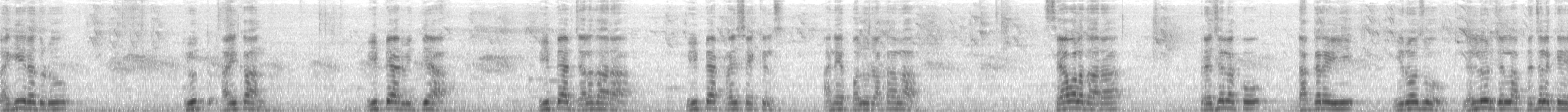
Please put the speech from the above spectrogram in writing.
భగీరథుడు youth icon VPR Vidya VPR Jaladhara VPR tricycles అనే పలు రకాల సేవల ద్వారా ప్రజలకు దగ్గరయ్యి ఈరోజు నెల్లూరు జిల్లా ప్రజలకే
